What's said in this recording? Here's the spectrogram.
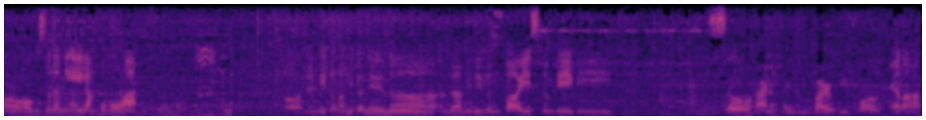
Oo, gusto na ni Ilang kumuha. Oh, nandito kami kanina. Ang dami ditong toys ng baby. So, hanap tayo ng Barbie for Ella.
